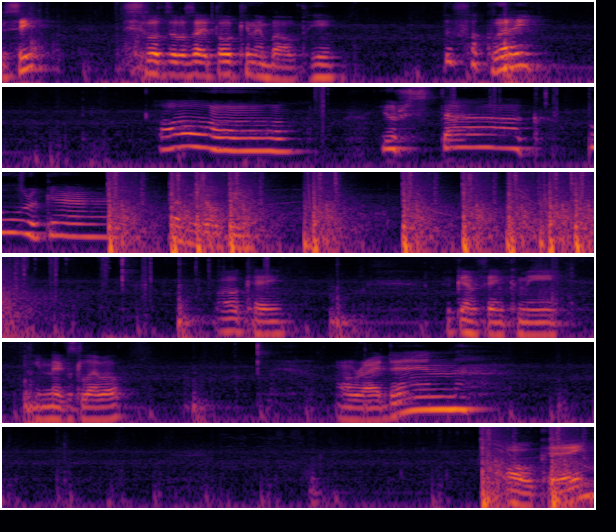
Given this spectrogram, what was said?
You see? This was was I talking about. He. The fuck, where he? Oh, you're stuck. Poor guy. Let me help you. Okay. You can thank me in next level. Alright then. Okay.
